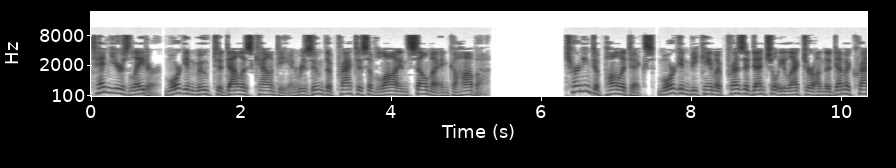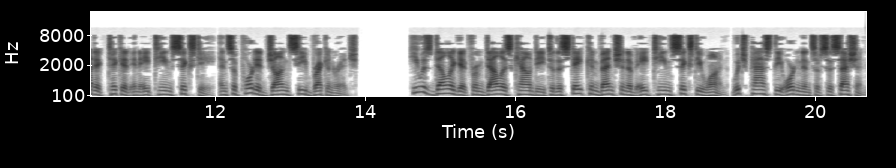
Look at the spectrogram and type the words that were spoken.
Ten years later, Morgan moved to Dallas County and resumed the practice of law in Selma and Cahaba. Turning to politics, Morgan became a presidential elector on the Democratic ticket in 1860, and supported John C. Breckinridge. He was delegate from Dallas County to the State Convention of 1861, which passed the Ordinance of Secession.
